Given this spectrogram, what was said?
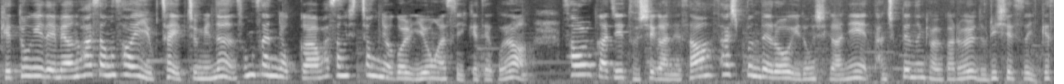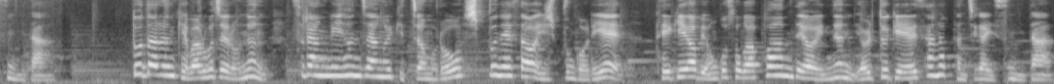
개통이 되면 화성 서희 6차 입주민은 송산역과 화성 시청역을 이용할 수 있게 되고요. 서울까지 2시간에서 40분대로 이동 시간이 단축되는 결과를 누리실 수 있겠습니다. 또 다른 개발 호재로는 스랑리 현장을 기점으로 10분에서 20분 거리에 대기업 연구소가 포함되어 있는 12개의 산업단지가 있습니다.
